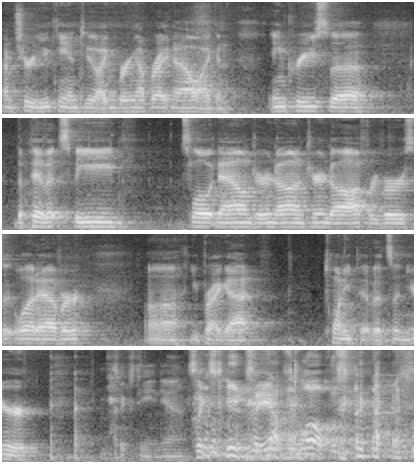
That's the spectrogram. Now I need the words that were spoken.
I'm sure you can too. I can bring up right now. I can increase the the pivot speed, slow it down, turned on, turned off, reverse it, whatever. Uh, you probably got 20 pivots in your 16, yeah. 16, so yeah, it's close.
